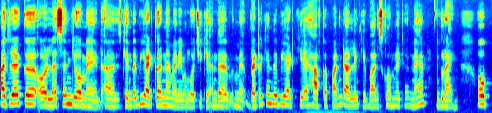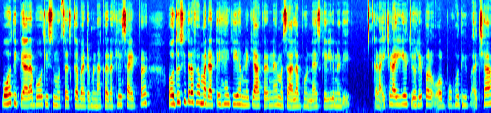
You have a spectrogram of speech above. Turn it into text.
अदरक और लहसन जो मैं इसके अंदर भी ऐड करना है। मैंने मंगोची के अंदर बैटर के अंदर भी ऐड किया है। हाफ़ कप पानी डालने के बाद इसको हमने करना है ग्राइंड और बहुत ही प्यारा, बहुत ही स्मूथ सा इसका बैटर बनाकर रख लें साइड पर। और दूसरी तरफ़ हम आ जाते हैं कि हमने क्या करना है, मसाला भूनना है, इसके लिए हमने देख कढ़ाई चढ़ाई है चूल्हे पर और बहुत ही अच्छा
